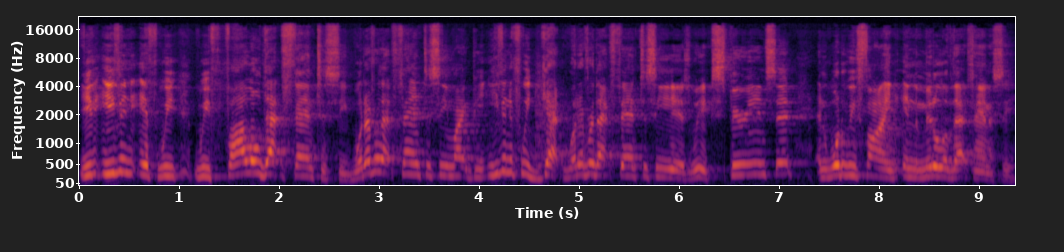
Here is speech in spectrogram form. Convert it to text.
Even if we, we follow that fantasy, whatever that fantasy might be, even if we get whatever that fantasy is, we experience it, and what do we find in the middle of that fantasy?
